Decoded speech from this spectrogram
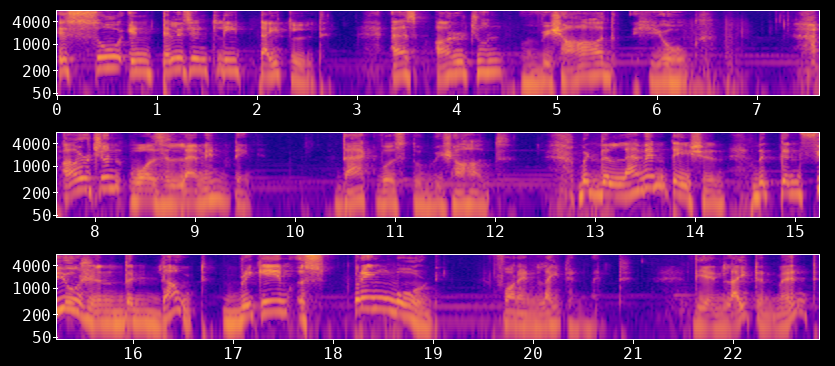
is so intelligently titled as Arjun Vishad Yog. Arjun was lamenting. That was the Vishad. But the lamentation, the confusion, the doubt became a springboard for enlightenment. The enlightenment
